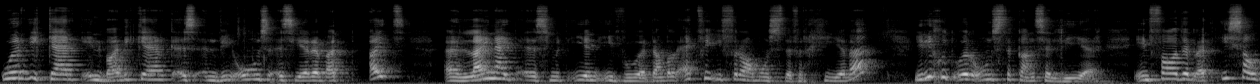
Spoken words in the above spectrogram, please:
oor die kerk en wat die kerk is en wie ons is Here wat uit 'n uh, lynheid is met u en u woord. Dan wil ek vir u vra om ons te vergewe hierdie goed oor ons te kanselleer. En Vader dat u sal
